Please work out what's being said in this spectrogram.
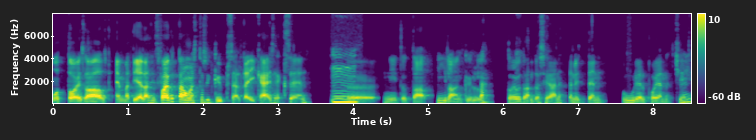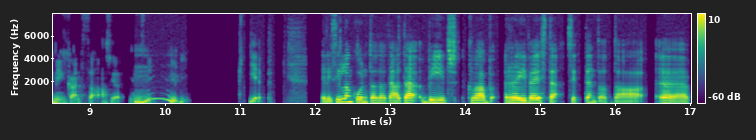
mutta toisaalta en mä tiedä. Siis vaikuttaa mun mielestä tosi kypsältä ikäisekseen. Mm. Öö, niin tota, piilaan kyllä. Toivotaan tosiaan, että nyt uuden pojan Jamien kanssa asiat mm. hyvin. Jep. Eli silloin kun tota, täältä Beach Club-reiveistä sitten tota, öö,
